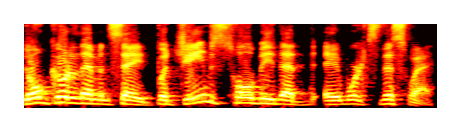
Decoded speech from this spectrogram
Don't go to them and say, but James told me that it works this way.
